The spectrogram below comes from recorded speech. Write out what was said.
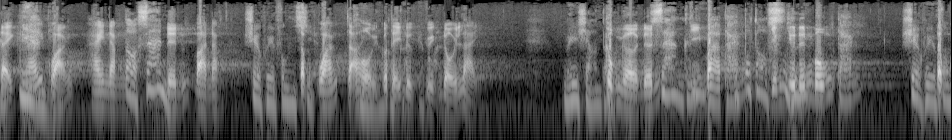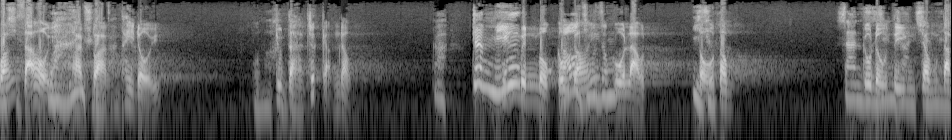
đại khái khoảng 2 năm đến 3 năm tập quán xã hội có thể được chuyển đổi lại. không ngờ đến chỉ 3 tháng vẫn chưa đến 4 tháng tập quán xã hội hoàn toàn thay đổi chúng ta rất cảm động. Chứng minh một câu nói của lão tổ tông. Câu đầu tiên trong tam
